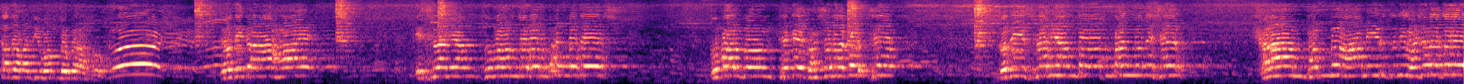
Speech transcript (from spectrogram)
চাঁদাবাজি বন্ধ করা হোক। যদি তা না হয়, ইসলামী যুব আন্দোলন বাংলাদেশ গোপালগঞ্জ থেকে ঘোষণা করছে, যদি ইসলামী আন্দোলন বাংলাদেশের সালাম ধন্য আমির যদি ঘোষণা করে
